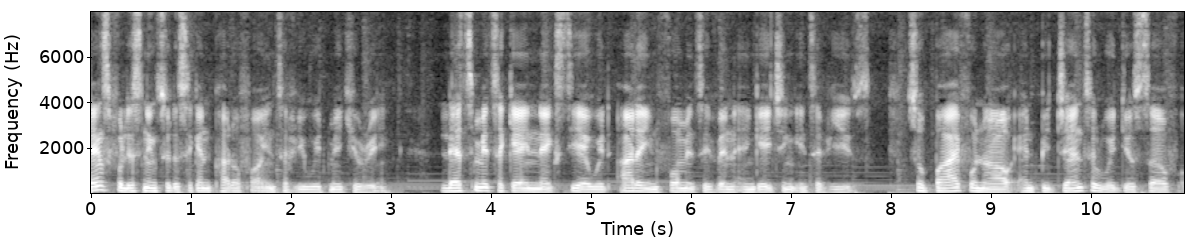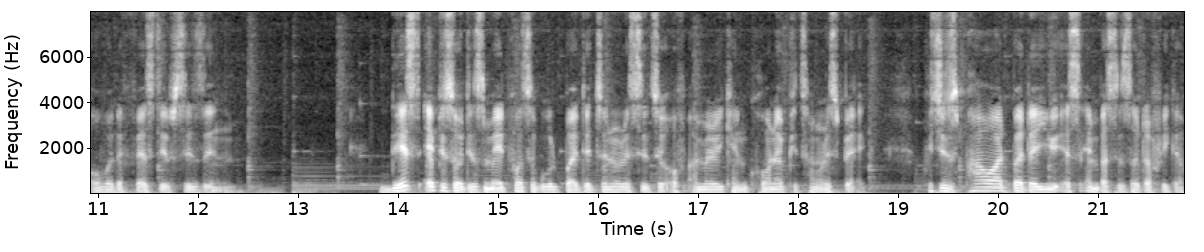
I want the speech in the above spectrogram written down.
Thanks for listening to the second part of our interview with Mercury. Let's meet again next year with other informative and engaging interviews. So, bye for now and be gentle with yourself over the festive season. This episode is made possible by the generosity of American Corner Pietermaritzburg, which is powered by the US Embassy South Africa.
